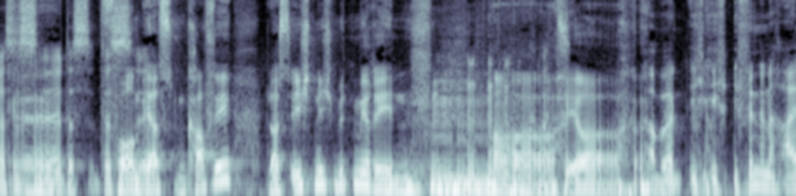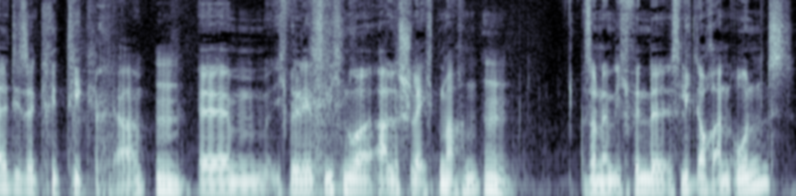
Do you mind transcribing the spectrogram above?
das ist, äh, das, das, Vor dem äh, ersten Kaffee lass ich nicht mit mir reden. oh, ja. Aber ich, ich, ich finde nach all dieser Kritik, ja, Mm. ähm, ich will jetzt nicht nur alles schlecht machen, Mm. sondern ich finde, es liegt auch an uns,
